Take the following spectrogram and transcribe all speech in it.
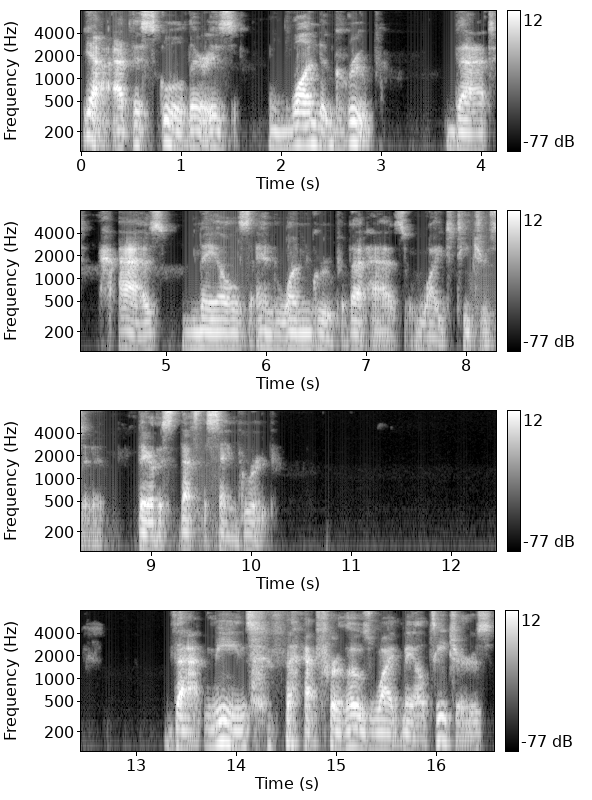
Yeah, at this school, there is one group that has males and one group that has white teachers in it. They are this, that's the same group. That means that for those white male teachers,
